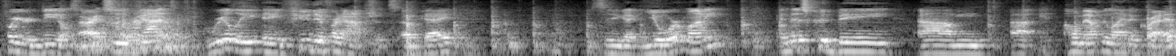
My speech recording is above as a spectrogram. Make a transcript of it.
for your deals? All right, so you've got really a few different options. Okay, so you got your money, and this could be um, uh, home equity line of credit.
